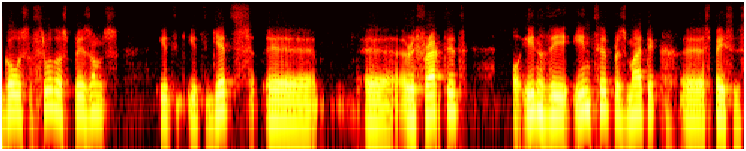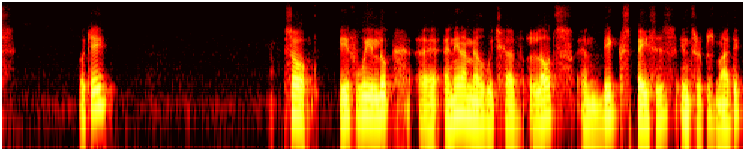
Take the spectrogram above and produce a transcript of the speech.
goes through those prisms it it gets uh, uh, refracted in the interprismatic uh, spaces. Okay? So if we look uh, an enamel which have lots and big spaces, interprismatic,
